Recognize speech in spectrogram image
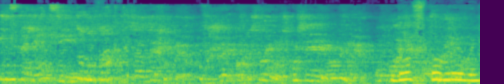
інсталяції, компакти. До 100 гривень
